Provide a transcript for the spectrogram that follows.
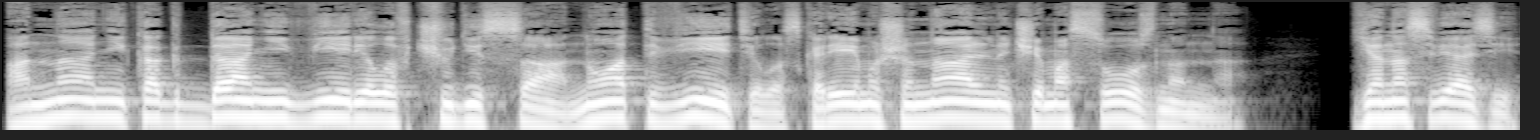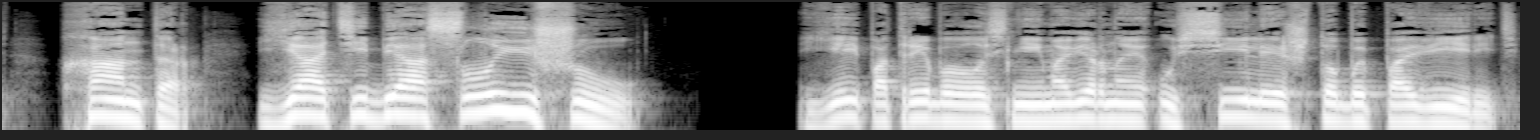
Она никогда не верила в чудеса, но ответила, скорее машинально, чем осознанно. «Я на связи. Хантер, я тебя слышу!» Ей потребовалось неимоверное усилие, чтобы поверить.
